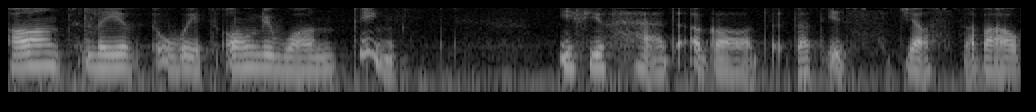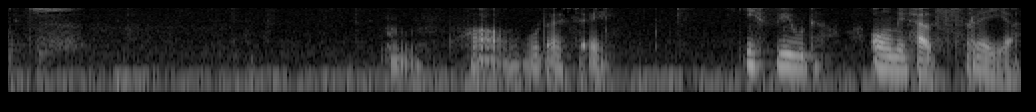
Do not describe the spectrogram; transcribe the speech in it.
can't live with only one thing. If you had a god that is just about, mm, how would I say, if we would only have Freya.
